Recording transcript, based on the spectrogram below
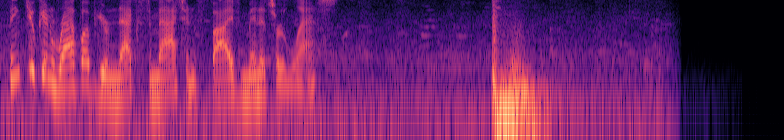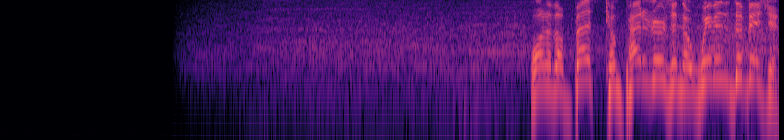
think you can wrap up your next match in five minutes or less? One of the best competitors in the women's division.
